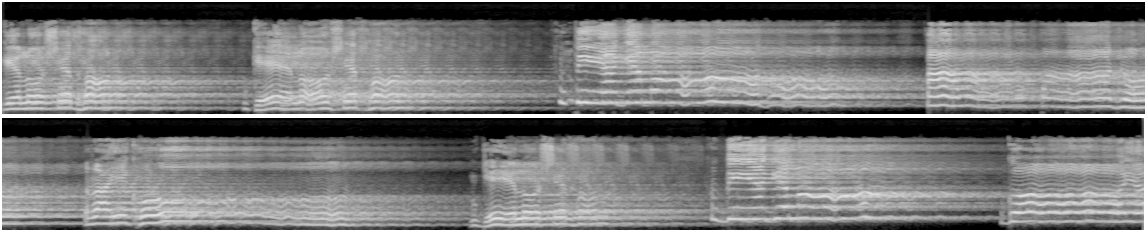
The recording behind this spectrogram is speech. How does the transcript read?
গেল সে ধন গেল সে ধন দিয়া গেল আমার পাঁচ রাইখো গেল সে ধন দিয়া গেল গয়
